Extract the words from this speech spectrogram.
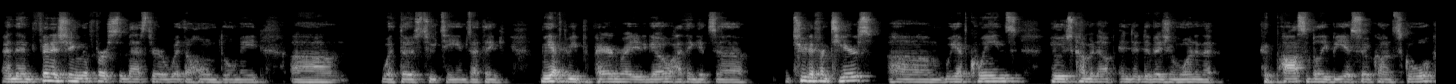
and then finishing the first semester with a home dual meet um, with those two teams. I think we have to be prepared and ready to go. I think it's uh, two different tiers. Um, we have Queens, who's coming up into Division One, and that could possibly be a SoCon school.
